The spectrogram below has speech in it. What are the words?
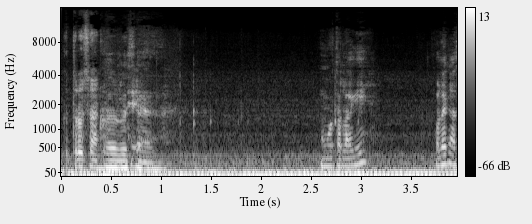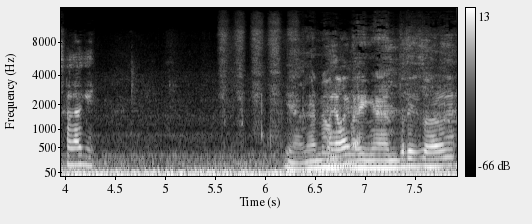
Keterusan. Terus Iya. ya. Muter lagi? Boleh nggak sekali lagi? Dong, Mau nyobain lagi ngantri soalnya.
